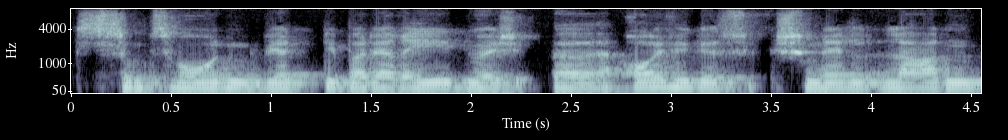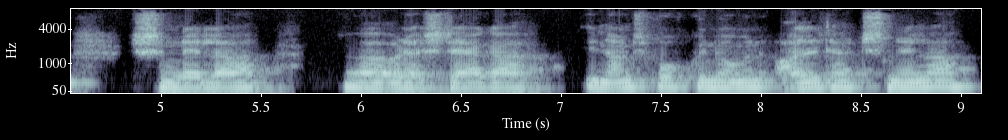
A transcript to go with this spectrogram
Zum Zweiten wird die Batterie durch häufiges Schnellladen schneller äh, oder stärker in Anspruch genommen, altert schneller.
